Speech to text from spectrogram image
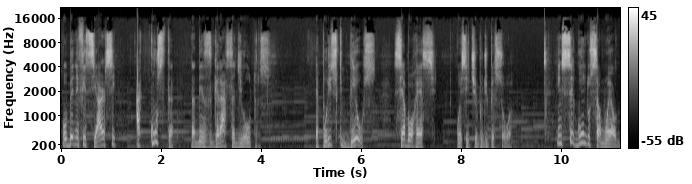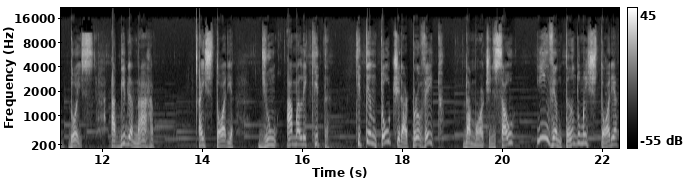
ou beneficiar-se à custa da desgraça de outras. É por isso que Deus se aborrece com esse tipo de pessoa. Em 2 Samuel 2, a Bíblia narra a história de um amalequita que tentou tirar proveito da morte de Saul inventando uma história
